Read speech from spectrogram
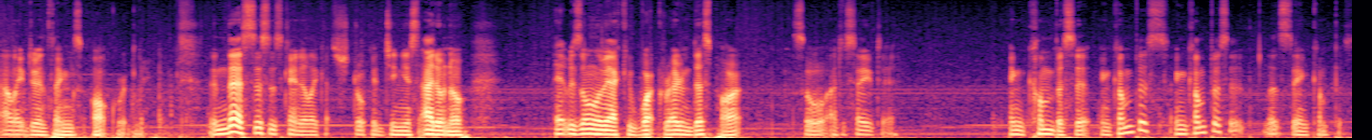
I like doing things awkwardly. In this, this is kind of like a stroke of genius. I don't know. It was the only way I could work around this part, so I decided to encompass it. Encompass? Encompass it? Let's say encompass.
